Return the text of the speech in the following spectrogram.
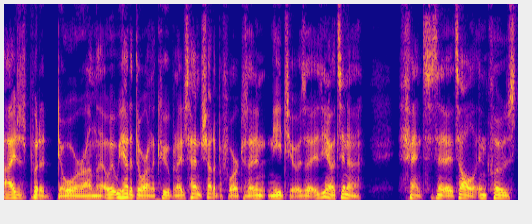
I just put a door on the. we- We had a door on the coop, and I just hadn't shut it before because I didn't need to. It was a, you know, it's in a fence. It's, it's all enclosed,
